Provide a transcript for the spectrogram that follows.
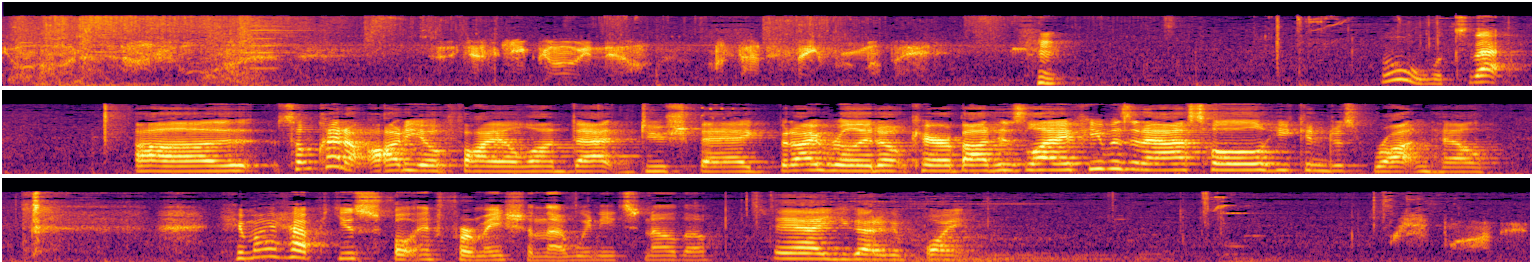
You're harder than I thought. Just keep going now. I found a safe room up ahead. Ooh, what's that? Uh, some kind of audio file on that douchebag, but I really don't care about his life. He was an asshole. He can just rot in hell. He might have useful information that we need to know, though. Yeah, you got a good point. Responded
